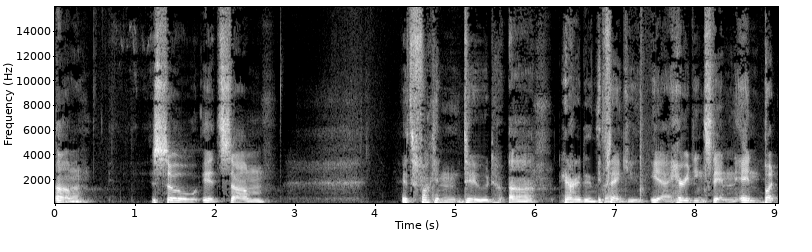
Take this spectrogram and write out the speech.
um so it's um it's fucking dude uh Harry Dean Stanton. Thank you. Yeah, Harry Dean Stanton, and but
